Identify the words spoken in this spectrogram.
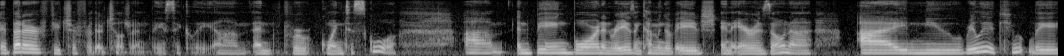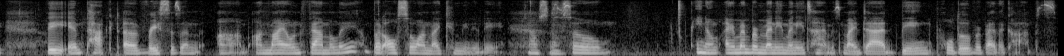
a better future for their children, basically, um, and for going to school. Um, and being born and raised and coming of age in Arizona, I knew really acutely the impact of racism um, on my own family, but also on my community. How so? So, you know, I remember many, many times my dad being pulled over by the cops,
